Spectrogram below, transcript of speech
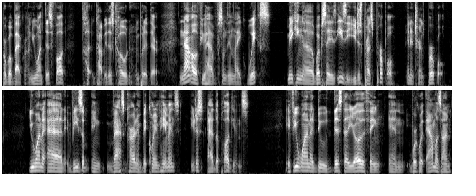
Purple background. You want this font? Cut copy this code and put it there. Now, if you have something like Wix, making a website is easy. You just press purple and it turns purple. You want to add Visa and MasterCard and Bitcoin payments, you just add the plugins. If you want to do this, that, the other thing and work with Amazon,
